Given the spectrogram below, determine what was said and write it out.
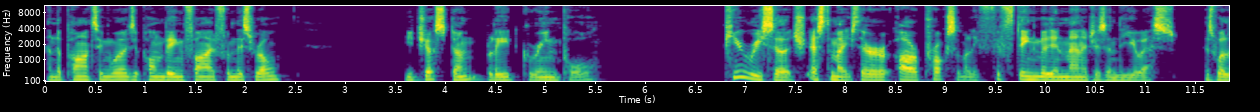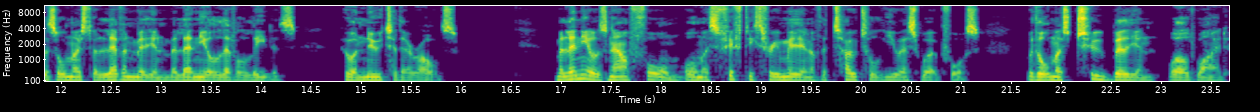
And the parting words upon being fired from this role? You just don't bleed green, Paul. Pew Research estimates there are approximately 15 million managers in the US, as well as almost 11 million millennial level leaders who are new to their roles. Millennials now form almost 53 million of the total US workforce, with almost 2 billion worldwide.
